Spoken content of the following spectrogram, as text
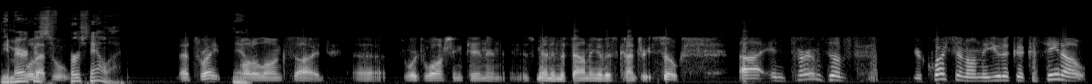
the America's well, first ally. That's right, Yeah. fought alongside uh, George Washington and, and his men in the founding of this country. So, uh, in terms of your question on the Utica Casino,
